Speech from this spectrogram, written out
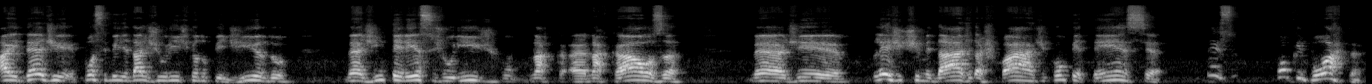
a ideia de possibilidade jurídica do pedido, né, de interesse jurídico na, eh, na causa, né, de legitimidade das partes, de competência, isso pouco importa.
